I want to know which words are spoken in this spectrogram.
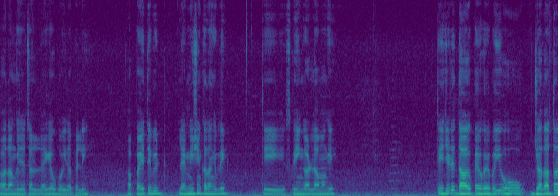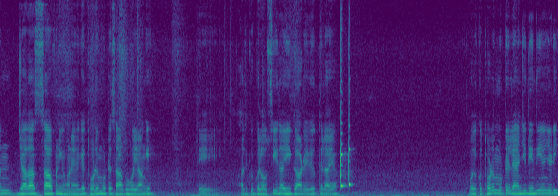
ਆ ਰੰਗ ਜਿਹਾ ਚੱਲ ਲੈ ਗਿਆ ਉਹ ਬੋਈ ਦਾ ਪਹਿਲਾਂ ਹੀ। ਆਪਾਂ ਇਹ ਤੇ ਵੀ ਲੈਮੀਨੇਸ਼ਨ ਕਰਾਂਗੇ ਵੀਰੇ ਤੇ ਸਕਰੀਨ ਗਾਰਡ ਲਾਵਾਂਗੇ। ਤੇ ਜਿਹੜੇ ਦਾਗ ਪਏ ਹੋਏ ਆ ਬਈ, ਉਹ ਜ਼ਿਆਦਾਤਰ ਜ਼ਿਆਦਾ ਸਾਫ਼ ਨਹੀਂ ਹੋਣੇ ਹੈਗੇ ਥੋੜੇ ਮੋਟੇ ਸਾਫ਼ ਹੋ ਜਾਣਗੇ। ਤੇ ਆ ਦੇਖੋ, ਗਲੋਸੀ ਦਾ ਹੀ ਗਾਰਡ ਇਹਦੇ ਉੱਤੇ ਲਾਇਆ। ਉਹ ਦੇਖੋ ਥੋੜੇ ਮੋਟੇ ਲਾਈਨ ਜੀ ਦਿੰਦੀ ਹੈ ਜਿਹੜੀ,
